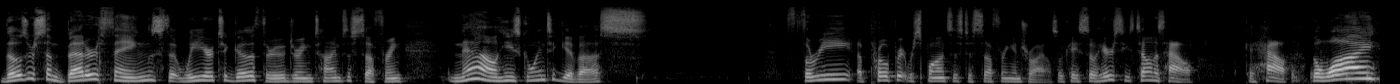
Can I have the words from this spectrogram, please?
those are some better things that we are to go through during times of suffering. Now, he's going to give us three appropriate responses to suffering and trials. Okay, so here's he's telling us how. Okay, how. The why,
